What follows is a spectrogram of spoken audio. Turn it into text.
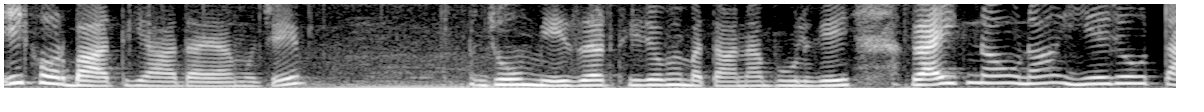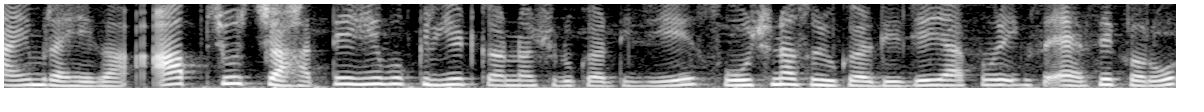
एक और बात याद आया मुझे। जो मेज़र थी, जो मैं बताना भूल गई। राइट नाउ ना, ये जो टाइम रहेगा, आप जो चाहते हैं वो क्रिएट करना शुरू कर दीजिए, सोचना शुरू कर दीजिए, या फिर एक ऐसे करो,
